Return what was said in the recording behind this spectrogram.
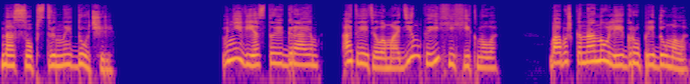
на собственной дочери. «В невесту играем», — ответила Мадинка и хихикнула. «Бабушка на нуле игру придумала».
